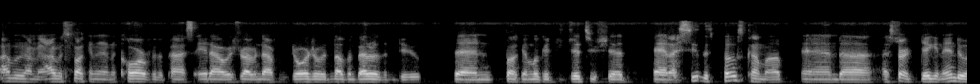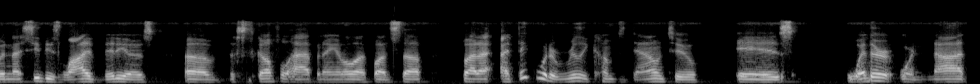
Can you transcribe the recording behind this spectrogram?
I, was, I mean, I was fucking in a car for the past eight hours driving down from Georgia with nothing better than do than fucking look at jujitsu shit. And I see this post come up, and uh, I start digging into it, and I see these live videos of the scuffle happening and all that fun stuff. But I, I think what it really comes down to is whether or not,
